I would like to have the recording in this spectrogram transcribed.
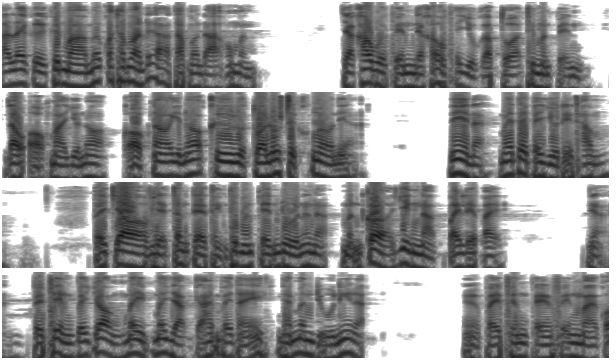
อะไรเกิดขึ้นมามันก็ธรรมดาธรรมดาของมันอย่าเข้าไปเป็นอย่าเข้าไปอยู่กับตัวที่มันเป็น เราออกมาอยู่นอก ออกนอกอยู่นอกคืออยู่ตัวรู้สึกของเราเนี่ย นี่นะไม่ได้ไปอยู่ในธรรมไปเจ้าเพียตั้งแต่ถึงที่มันเป็นอยู่นั่นนะมันก็ยิ่งหนักไปเรื่อยไป เนี่ย ไปเพ่งไปย่องไม่ไม่อยากจะให้ไปไหนให้มันอยู่นี่แหละไปเพ่งไปเพ่งมาก็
